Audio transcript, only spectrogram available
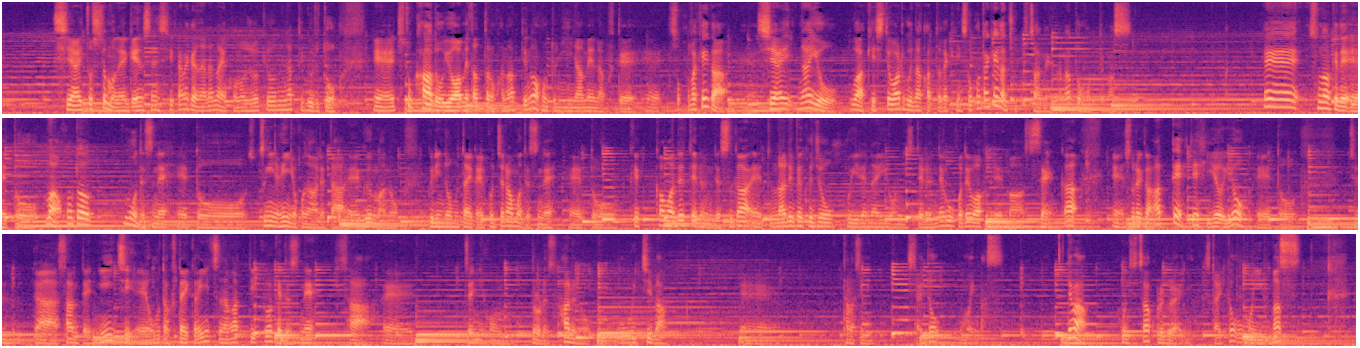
試合としてもね厳選していかなきゃならないこの状況になってくると、えー、ちょっとカードを弱めだったのかなっていうのは本当に否めなくて、えー、そこだけが試合内容は決して悪くなかっただけにそこだけがちょっと残念かなと思ってます。えー、そんなわけで、えーとまあ、本当もうですね、えーと、次の日に行われた、えー、群馬のグリーンドーム大会こちらもですね、えーと、結果は出てるんですが、えーと、なるべく情報を入れないようにしてるんでここでは触れませんが、えー、それがあってでいよいよ、えー、と3.21、えー、大田区大会につながっていくわけですね。さあ、えー、全日本プロレス春の大一番、えー、楽しみにしたいと思います。では本日はこれぐらいにしたいと思います。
